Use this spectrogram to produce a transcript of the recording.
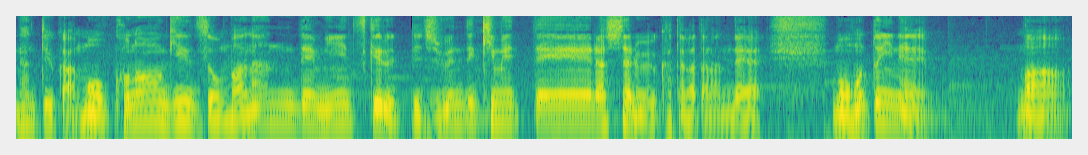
何て言うかもうこの技術を学んで身につけるって自分で決めてらっしゃる方々なんでもう本当にねまあ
